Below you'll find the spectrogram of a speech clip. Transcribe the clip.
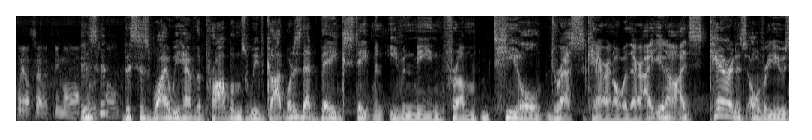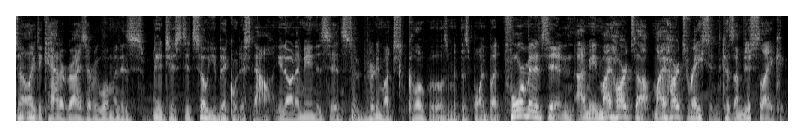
We also have a female officer Is it? home. This is why we have the problems we've got. What does that vague statement even mean from teal dress Karen over there? I, you know, I just- Karen is overused. I don't like to categorize every woman as it just it's so ubiquitous now. You know what I mean? It's it's uh, pretty much colloquialism at this point. But four minutes in, I mean, my heart's up. My heart's racing because I'm just like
